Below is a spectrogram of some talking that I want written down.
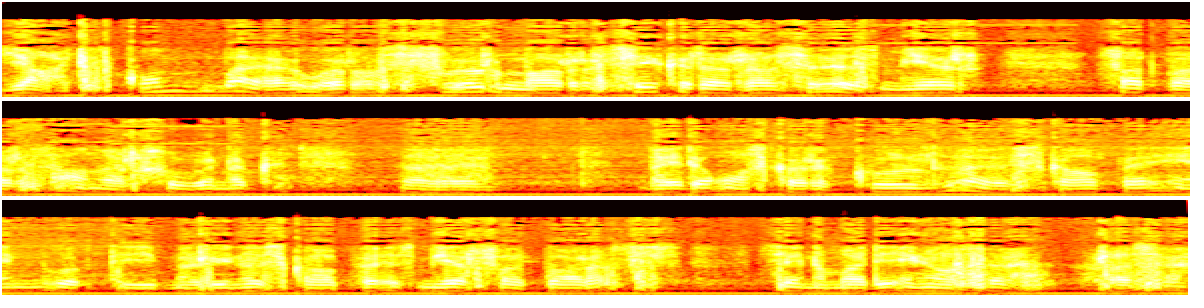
Ja, dit kom uh, oral voor, maar sekere rasse is meer vatbaar as ander gewoonlik. Uh beide ons karakool uh, skape en ook die merino skape is meer vatbaar as sien nou maar die Engelse rasse.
